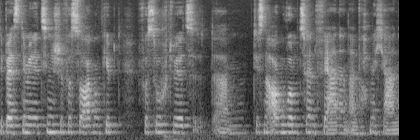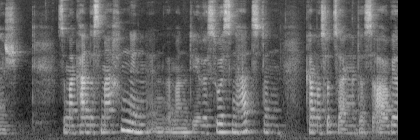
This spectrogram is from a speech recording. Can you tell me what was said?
die beste medizinische Versorgung gibt, versucht wird, ähm, diesen Augenwurm zu entfernen, einfach mechanisch. Also man kann das machen, in, in, wenn man die Ressourcen hat, dann kann man sozusagen das Auge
